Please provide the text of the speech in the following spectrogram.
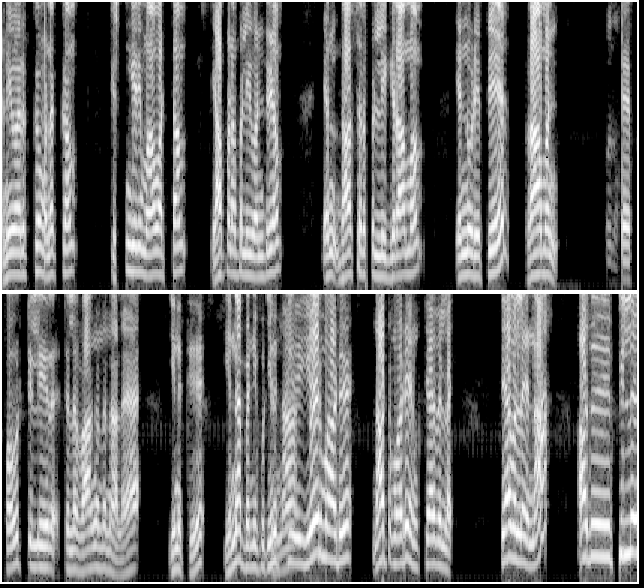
அனைவருக்கும் வணக்கம். கிருஷ்ணகிரி மாவட்டம் யாப்பனப்பள்ளி ஒன்றியம் என் தாசரப்பள்ளி கிராமம். என்னுடைய பேர் ராமன். பவர் டில்லர் வாங்கினதுனால எனக்கு என்ன பெனிஃபிட் எனக்கு ஏர் மாடு நாட்டு மாடு எனக்கு தேவையில்லை. தேவையில்லைன்னா அது பில்லு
